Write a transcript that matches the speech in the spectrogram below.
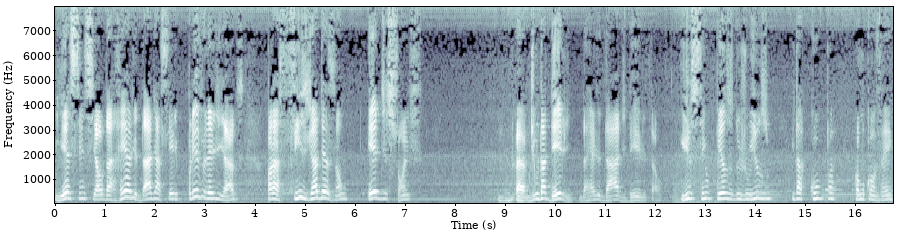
e essencial da realidade a serem privilegiados para fins de adesão, edições, uh, digo da dele, da realidade dele e tal. Isso sem o peso do juízo e da culpa, como convém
